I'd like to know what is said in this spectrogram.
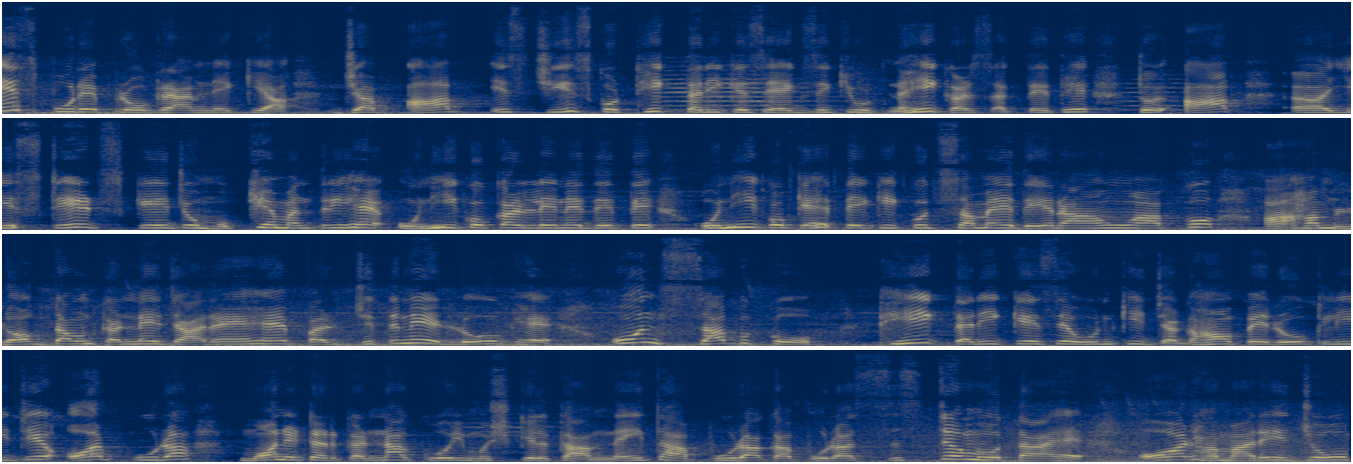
इस पूरे प्रोग्राम ने किया। जब आप इस चीज़ को ठीक तरीके से एग्जीक्यूट नहीं कर सकते थे तो आप ये स्टेट्स के जो मुख्यमंत्री हैं, उन्हीं को कर लेने देते। उन्हीं को कहते कि कुछ समय दे रहा हूँ आपको हम लॉकडाउन करने जा रहे हैं, पर जितने लोग हैं, उन सबको ठीक तरीके से उनकी जगहों पे रोक लीजिए और पूरा मॉनिटर करना कोई मुश्किल काम नहीं था। पूरा का पूरा सिस्टम होता है और हमारे जो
